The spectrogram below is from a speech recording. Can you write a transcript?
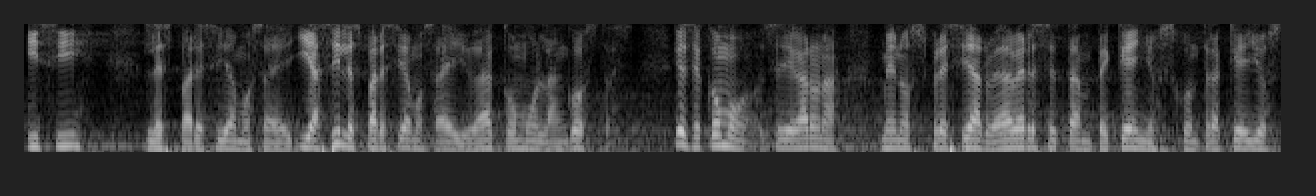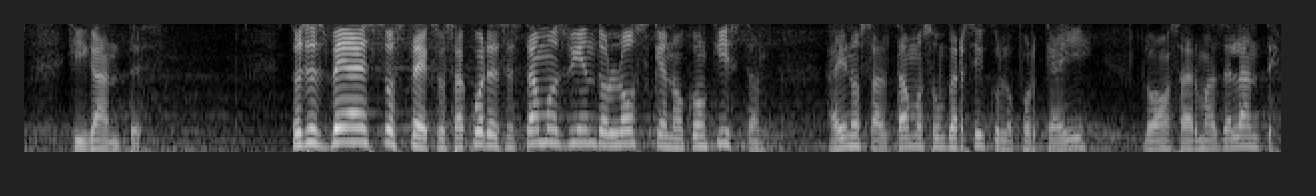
Y sí, les parecíamos a ellos, y así les parecíamos a ellos, como langostas. Fíjense cómo se llegaron a menospreciar, ¿verdad? verse tan pequeños contra aquellos gigantes. Entonces vea estos textos, acuérdense, estamos viendo los que no conquistan. Ahí nos saltamos un versículo porque ahí lo vamos a ver más adelante.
